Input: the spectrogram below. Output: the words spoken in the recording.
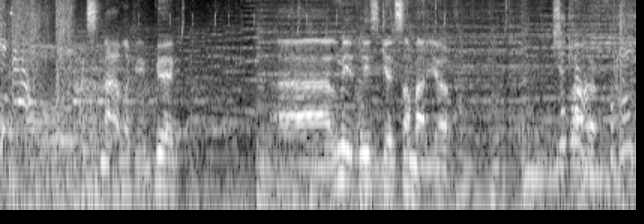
It! It's not looking good. Uh, let me at least get somebody up. Shake it off, okay?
